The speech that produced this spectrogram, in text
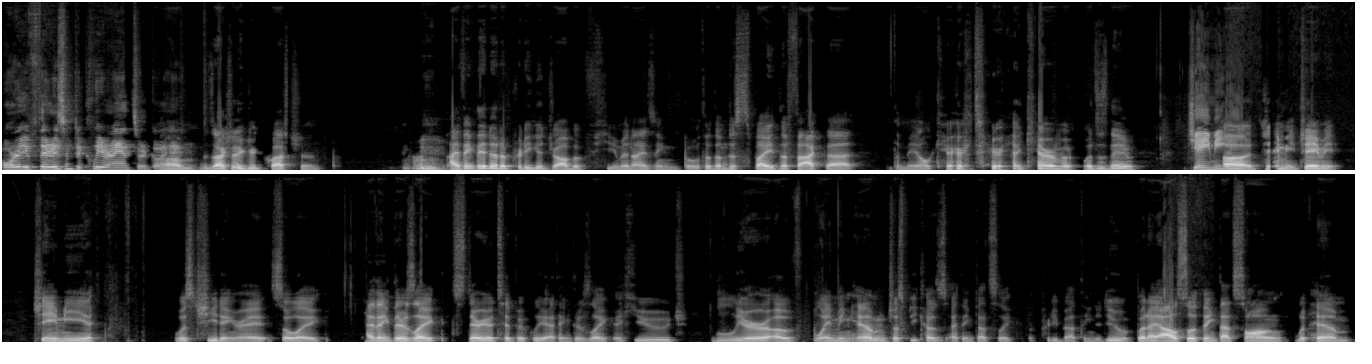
Or if there isn't a clear answer, go ahead. Um, it's actually a good question. I think they did a pretty good job of humanizing both of them, despite the fact that the male character, I can't remember what's his name. jamie Uh, Jamie. Jamie. Jamie was cheating, right? So like, I think there's like stereotypically, I think there's like a huge leer of blaming him just because I think that's like a pretty bad thing to do. But I also think that song with him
